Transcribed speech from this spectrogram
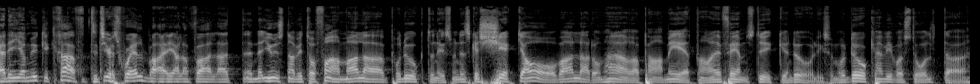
Ja, den ger mycket kraft till oss själva i alla fall. Att eh, just när vi tar fram alla produkter, liksom, den ska checka av alla de här parametrarna, det är fem stycken då. Liksom, och då kan vi vara stolta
